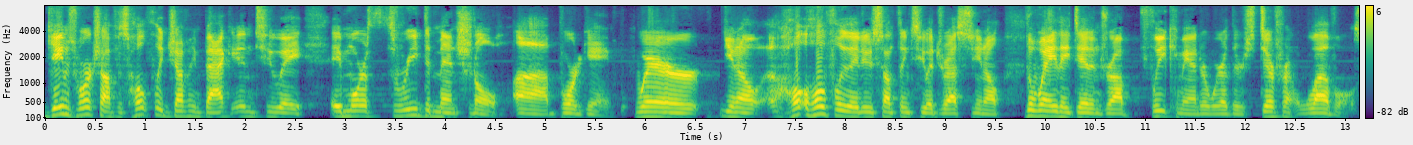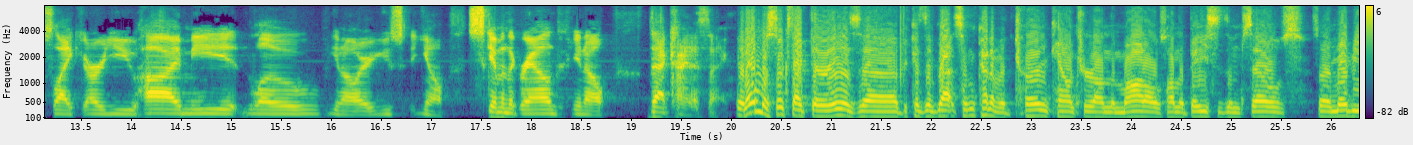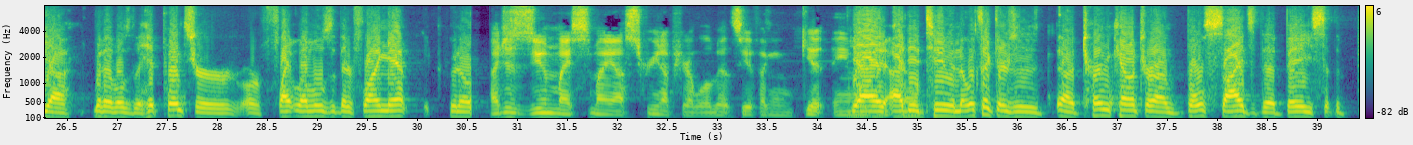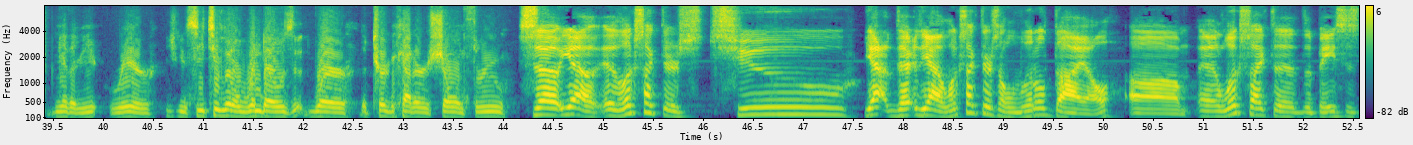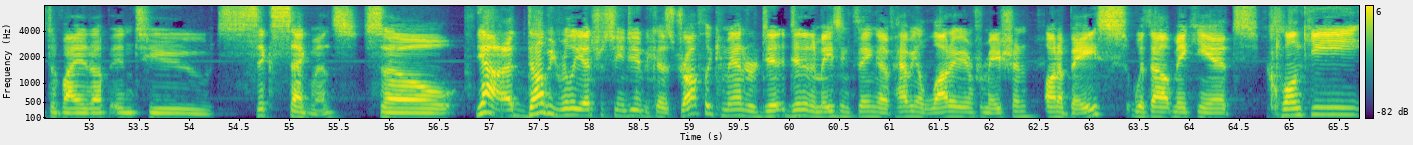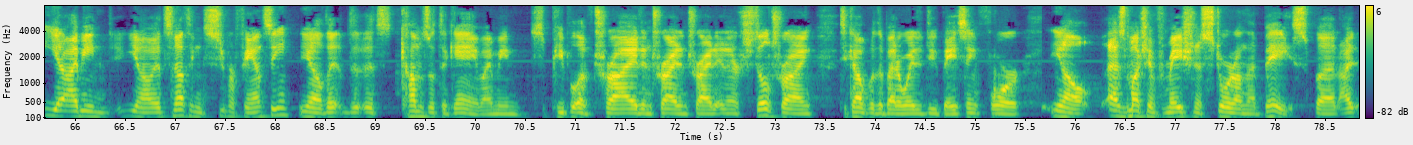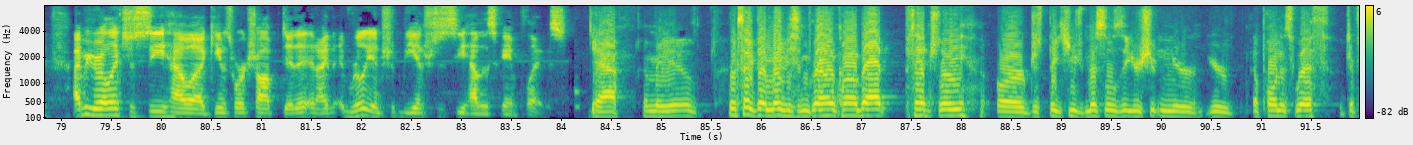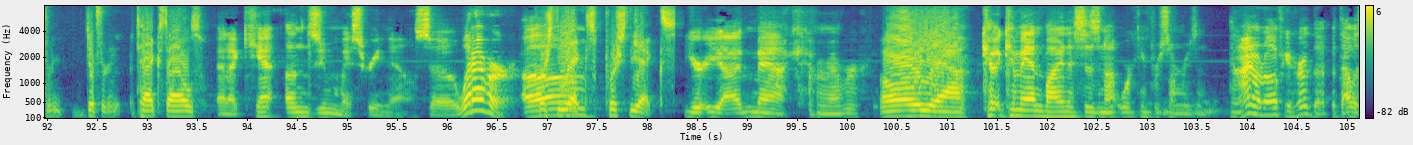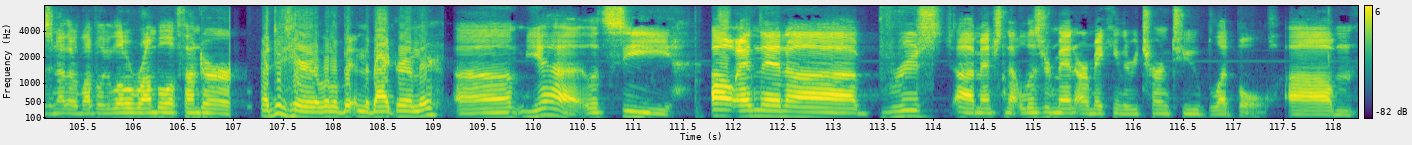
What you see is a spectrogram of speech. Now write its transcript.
Games Workshop is hopefully jumping back into a a more three dimensional uh, board game where you know ho- hopefully they do something to address you know the way they did in Drop Fleet Commander where there's different levels like are you high, mid, low, you know, are you you know skimming the ground, you know that kind of thing. It almost looks like there is uh, because they've got some kind of a turn counter on the models on the bases themselves. So maybe uh, whether those are the hit points or or flight levels that they're flying at. Who knows? I just zoomed my my uh, screen up here a little bit, see if I can get a Yeah, I, I did too, and it looks like there's a, a turn counter on both sides of the base at the near the rear. You can see two little windows where the turn counter is showing through. So yeah, it looks like there's two. Yeah, there. Yeah, it looks like there's a little dial. Um, it looks like the the base is divided up into six segments. So yeah, that'll be really interesting to do because Dropfleet Commander did did an amazing thing of having a lot of information on a base without making it clunky. You know, I mean, you know, it's nothing super fancy. You know, that it comes with the game. I mean, people have tried and tried and tried and are still trying to come up with a better way to do basing for you know as much information is stored on that base. But I I'd be really interested to see how uh, Games Workshop did it, and I'd really inter- be interested to see how this game plays. Yeah, I mean, it looks like there may be some ground combat potentially, or just big, huge missiles that you're shooting your your opponents with, different different attack styles. And I can't unzoom my screen now, so whatever. Push the Um, X, push the X. Your yeah, Mac. Remember, Oh yeah, C- command minus is not working for some reason, and I don't know if you heard that, but that was another lovely little rumble of thunder. I did hear a little bit in the background there. Um, yeah, let's see. Oh, and then uh, Bruce uh, mentioned that Lizard Men are making the return to Blood Bowl. Um,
